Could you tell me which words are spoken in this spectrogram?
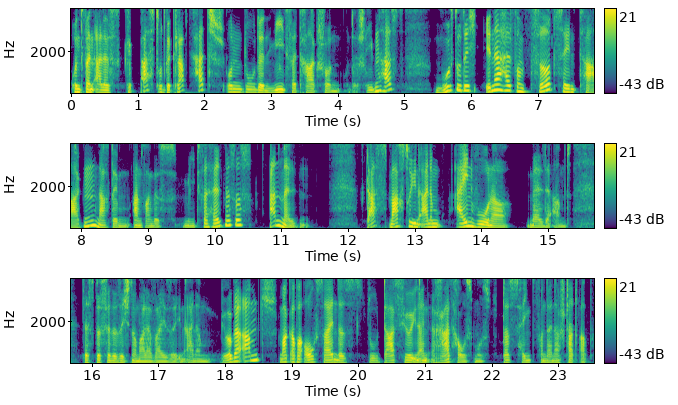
Und wenn alles gepasst und geklappt hat und du den Mietvertrag schon unterschrieben hast, musst du dich innerhalb von 14 Tagen nach dem Anfang des Mietverhältnisses anmelden. Das machst du in einem Einwohnermeldeamt. Es befindet sich normalerweise in einem Bürgeramt, mag aber auch sein, dass du dafür in ein Rathaus musst. Das hängt von deiner Stadt ab.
